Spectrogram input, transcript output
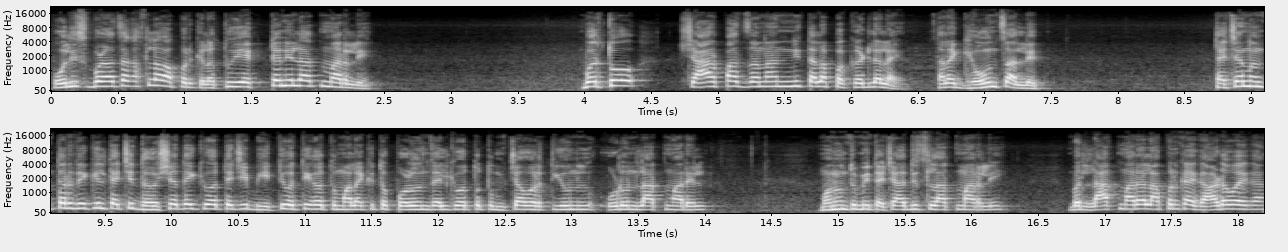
पोलीस बळाचा कसला वापर केला? तू एकट्याने लात मारली. बरं तो चार पाच जणांनी त्याला पकडलेला आहे. त्याला घेऊन चाललेत. त्याच्यानंतर देखील त्याची दहशत आहे किंवा त्याची भीती होती का तुम्हाला की तो पळून जाईल किंवा तो तुमच्यावरती येऊन उडून लात मारेल? म्हणून तुम्ही त्याच्या आधीच लात मारली. बरं लात मारायला आपण काय गाढव आहे का?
